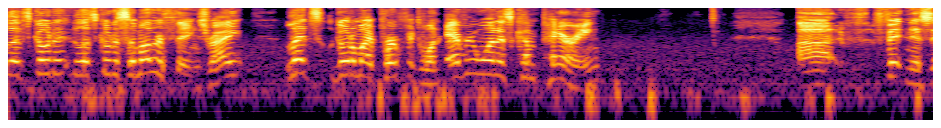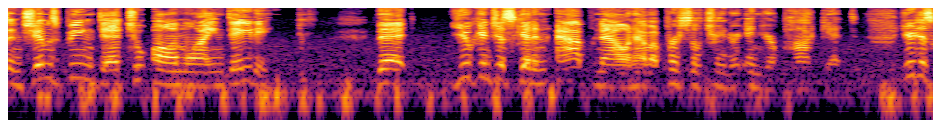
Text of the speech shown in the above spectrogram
let's go to let's go to some other things, right? Let's go to my perfect one. Everyone is comparing uh, fitness and gyms being dead to online dating. That you can just get an app now and have a personal trainer in your pocket. You're just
